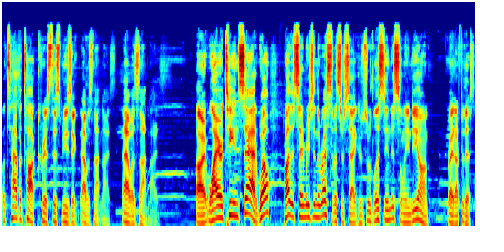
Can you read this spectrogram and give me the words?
Let's have a talk, Chris. This music, that was not nice. That was not nice. All right, why are teens sad? Well, probably the same reason the rest of us are sad because we're listening to Celine Dion right after this.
